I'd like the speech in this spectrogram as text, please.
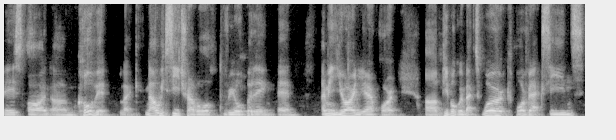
based on um, COVID. Like now we see travel reopening, and I mean, you are in the airport, uh, people going back to work, more vaccines.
